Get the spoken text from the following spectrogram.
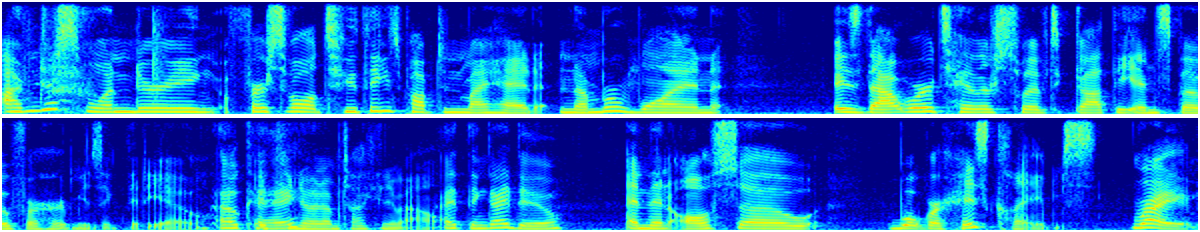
I'm just wondering, first of all, two things popped in my head. Number one, is that where Taylor Swift got the inspo for her music video? Okay, if you know what I'm talking about. I think I do. and then also, what were his claims? Right,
